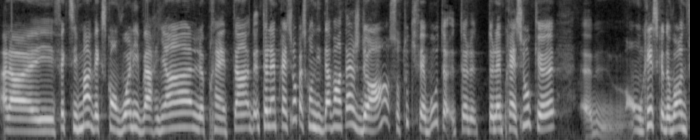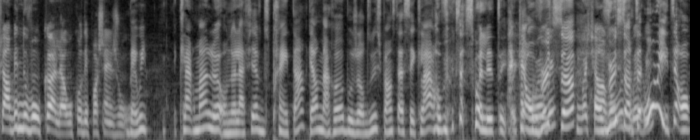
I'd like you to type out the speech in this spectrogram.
Alors, effectivement, avec ce qu'on voit, les variants, le printemps, tu as l'impression, parce qu'on est davantage dehors, surtout qu'il fait beau, tu as, l'impression que euh, on risque de voir une flambée de nouveaux cas au cours des prochains jours. Ben oui, clairement, là, on a la fièvre du printemps. Regarde ma robe aujourd'hui, je pense que c'est assez clair. On veut que ce soit l'été. On veut ça. on veut sortir. Oui, oui, on,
